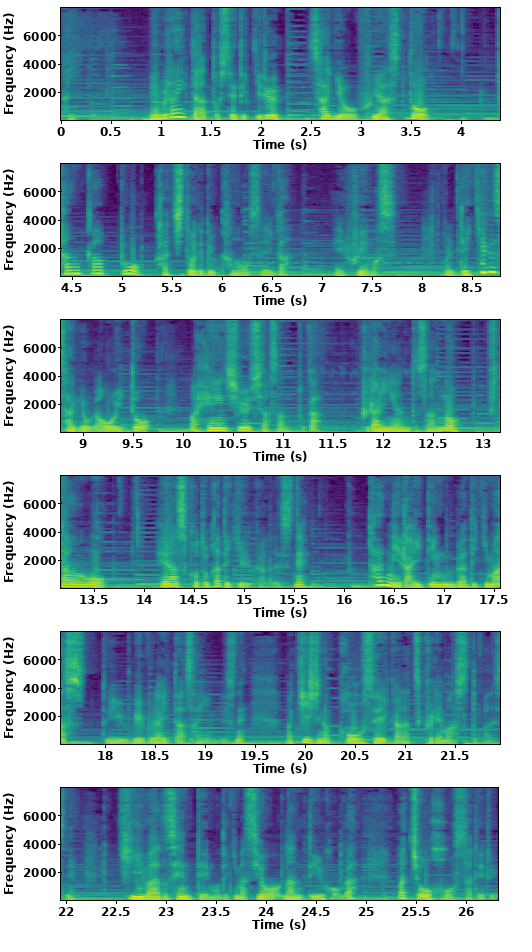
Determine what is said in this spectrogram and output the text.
はい。ウェブライターとしてできる作業を増やすと、単価アップを勝ち取れる可能性が増えます。これできる作業が多いと、まあ、編集者さんとかクライアントさんの負担を減らすことができるからですね。単にライティングができますというウェブライターさんよりですね、まあ、記事の構成から作れますとかですね、キーワード選定もできますよなんていう方が、まあ、重宝される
